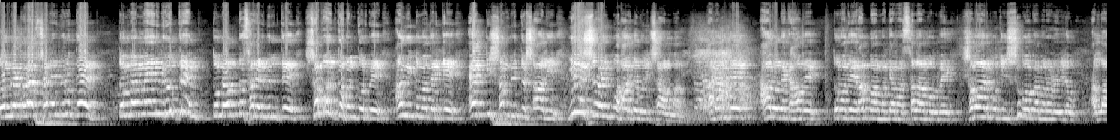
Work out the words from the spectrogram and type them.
তোমরা করাপশনের বিরুদ্ধে, তোমরা অন্যায়ের বিরুদ্ধে, তোমরা অত্যাচারের বিরুদ্ধে শপথ গ্রহণ করবে। আমি তোমাদেরকে একটি সমৃদ্ধশালী মিলেশ্বর উপহার দেবো ইনশাআল্লাহ। আগামীতে আরও দেখা হবে। তোমাদের আব্বা আমাকে আমার সালাম বলবে। সবার প্রতি শুভ কামনা রইল। আল্লাহ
